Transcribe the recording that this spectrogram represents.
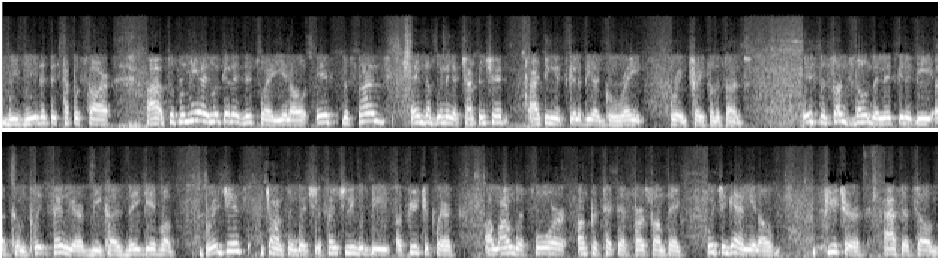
We've needed this type of star. Uh, so for me, I look at it this way, you know, if the Suns end up winning a championship, I think it's going to be a great, great trade for the Suns. If the Suns don't, then it's going to be a complete failure because they gave up Bridges, Johnson, which essentially would be a future player, along with four unprotected first round picks, which again, you know, future assets. So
